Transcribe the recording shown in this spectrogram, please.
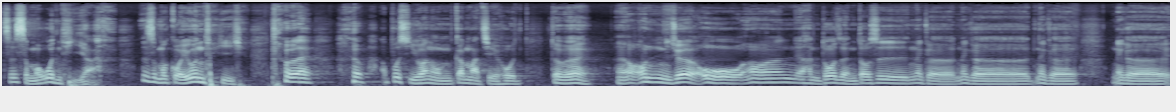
这是什么问题呀、啊？这什么鬼问题？对不对？不喜欢我们干嘛结婚？对不对？哦，你觉得哦哦，很多人都是那个那个那个那个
